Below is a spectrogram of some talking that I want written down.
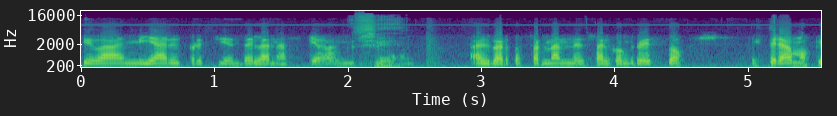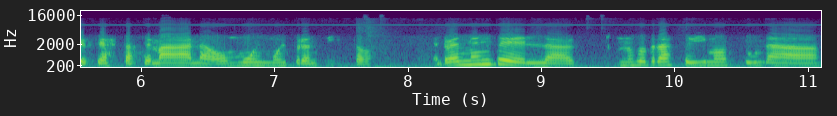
que va a enviar el presidente de la Nación, Sí. eh, Alberto Fernández, al Congreso. Esperamos que sea esta semana o muy, muy prontito. Realmente las, nosotras pedimos una,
